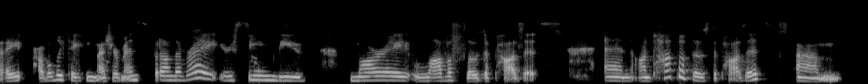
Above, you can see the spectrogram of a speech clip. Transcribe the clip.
site, probably taking measurements. But on the right, you're seeing these Mare lava flow deposits. And on top of those deposits um,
